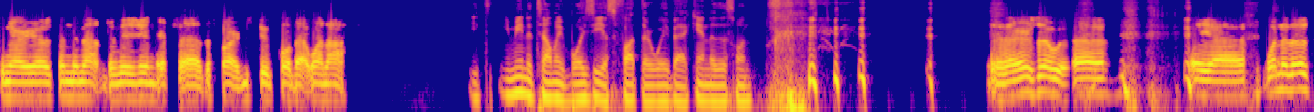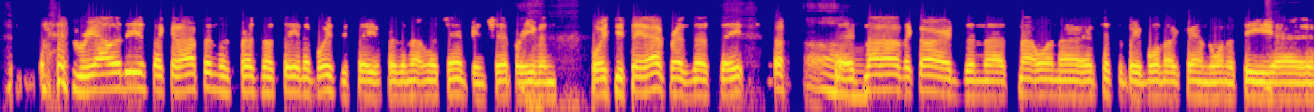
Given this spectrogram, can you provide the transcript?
scenarios in the Mountain Division if uh, the Spartans do pull that one off. You, t- you mean to tell me Boise has fought their way back into this one? there's a uh, a uh, one of those realities that could happen is Fresno State at Boise State for the Mountain West Championship, or even Boise State at Fresno State. oh. It's not out of the cards, and uh, it's not one I anticipate Bulldog fans want to see uh,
